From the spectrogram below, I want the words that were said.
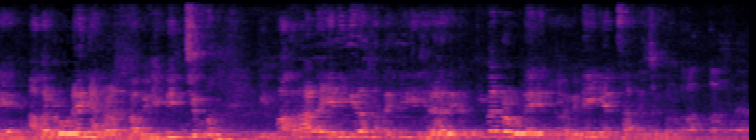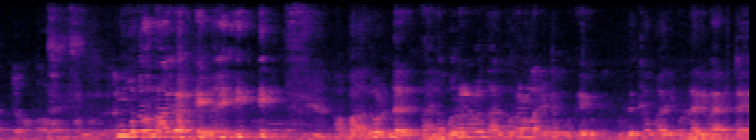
ജയൻ അവരുടെ കൂടെ ഞങ്ങളൊക്കെ അഭിനയിച്ചു. ഇപ്പൊ അതാണ് എനിക്ക് തന്ന വലിയ ഈശ്വരാധികം ഇവരുടെ കൂടെ എനിക്ക് അഭിനയിക്കാൻ സാധിച്ചിട്ടുണ്ട്. മൂന്നോ നാലോ. അപ്പൊ അതുകൊണ്ട് തലമുറകൾ തലമുറകളായിട്ട് പുതിയ പുതുക്കന്മാർ പിള്ളേർ വരട്ടെ.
